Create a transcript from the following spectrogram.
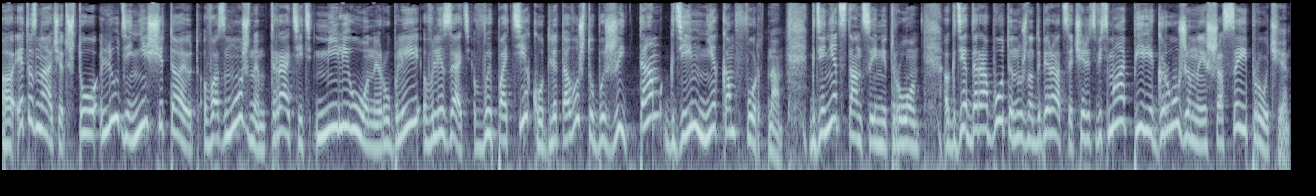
Э, это значит, что люди не считают возможным возможным тратить миллионы рублей, влезать в ипотеку для того, чтобы жить там, где им некомфортно, где нет станции метро, где до работы нужно добираться через весьма перегруженные шоссе и прочее.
